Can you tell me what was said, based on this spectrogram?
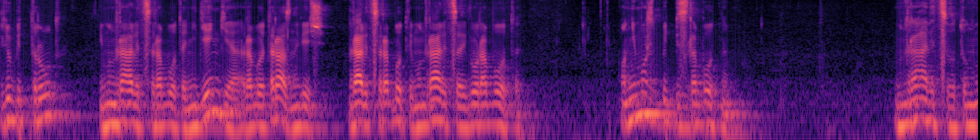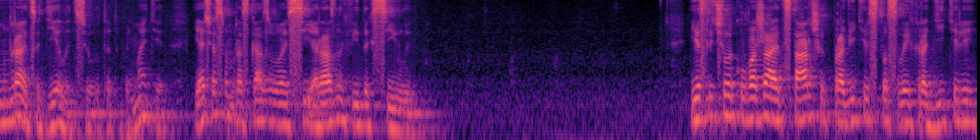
любит труд, ему нравится работа, не деньги, а работа, это разные вещи. Нравится работа, ему нравится его работа. Он не может быть безработным. Ему нравится, вот он, ему нравится делать все вот это, понимаете? Я сейчас вам рассказываю о, си, о разных видах силы. Если человек уважает старших, правительство, своих родителей,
